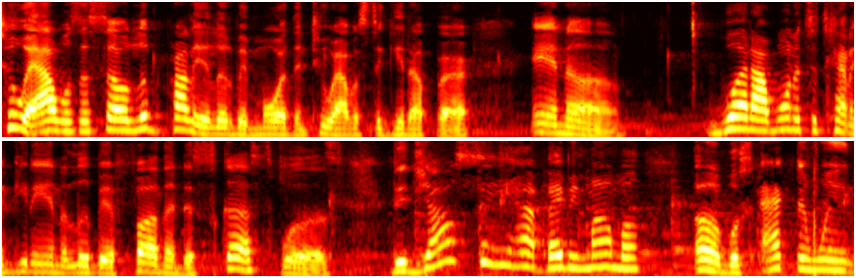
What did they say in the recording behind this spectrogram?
two hours or so, probably a little bit more than two hours to get up there. And uh, what I wanted to kind of get in a little bit further and discuss was, did y'all see how baby mama uh, was acting when,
